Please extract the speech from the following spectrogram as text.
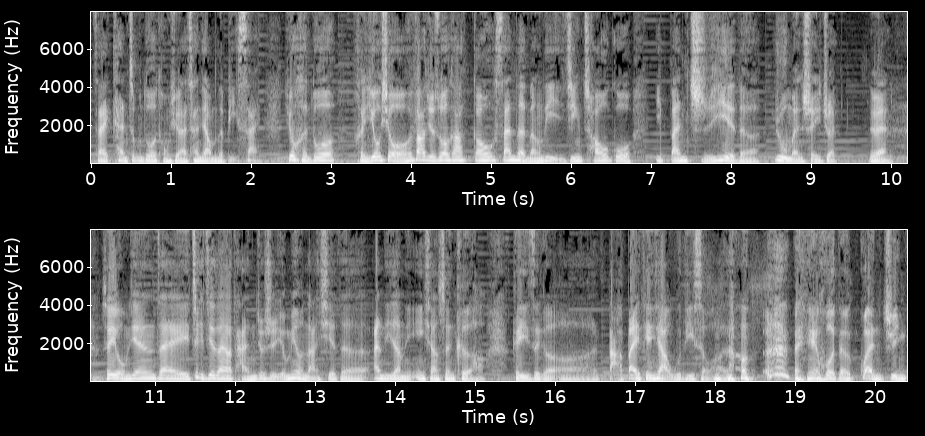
在看这么多同学来参加我们的比赛，有很多很优秀。会发觉说他高三的能力已经超过一般职业的入门水准，对不对？所以，我们今天在这个阶段要谈，就是有没有哪些的案例让您印象深刻哈？可以这个呃打败天下无敌手啊，然后每年获得冠军。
